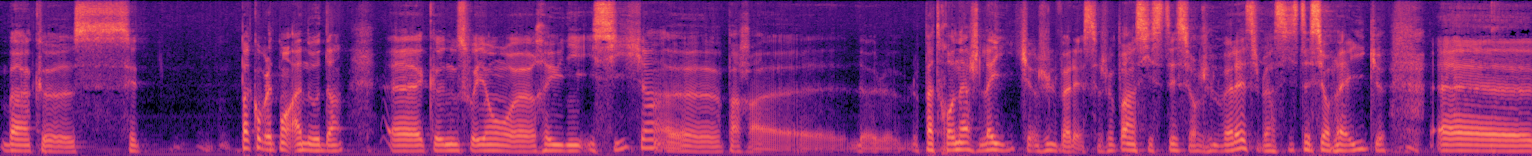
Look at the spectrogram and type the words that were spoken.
bah, que c'est complètement anodin euh, que nous soyons euh, réunis ici euh, par le, patronage laïque Jules Vallès. Je ne veux pas insister sur Jules Vallès, je vais insister sur laïque. Et,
